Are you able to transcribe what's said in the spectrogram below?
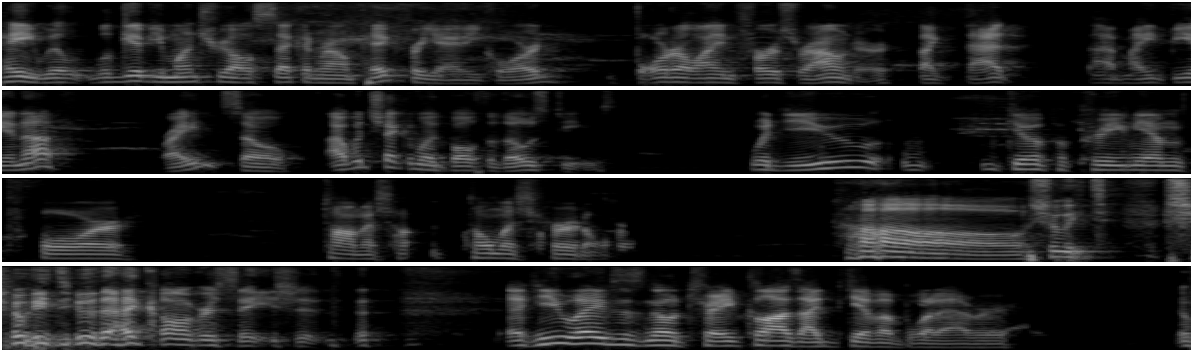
hey, we'll we'll give you Montreal's second round pick for Yanni Gourde, borderline first rounder. Like that, that might be enough, right? So I would check in with both of those teams. Would you give up a premium for Thomas Thomas Hertl? Oh, should we should we do that conversation? If he waives his no trade clause, I'd give up whatever.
